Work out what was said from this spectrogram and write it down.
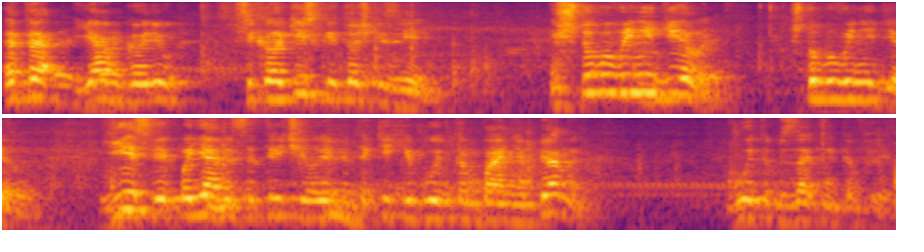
Это, я вам говорю, с психологической точки зрения. И что бы вы ни делали, что бы вы ни делали, если появится три человека таких и будет компания пьяных, будет обязательно конфликт.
